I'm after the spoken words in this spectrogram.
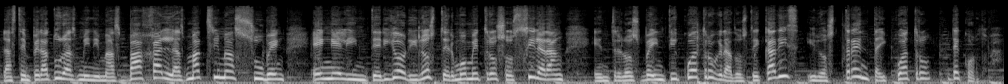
Las temperaturas mínimas bajan, las máximas suben en el interior y los termómetros oscilarán entre los 24 grados de Cádiz y los 34 de Córdoba.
